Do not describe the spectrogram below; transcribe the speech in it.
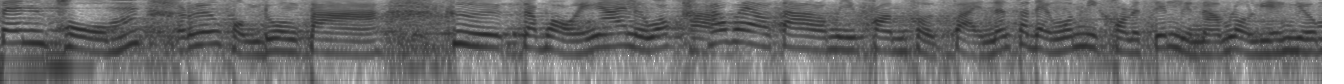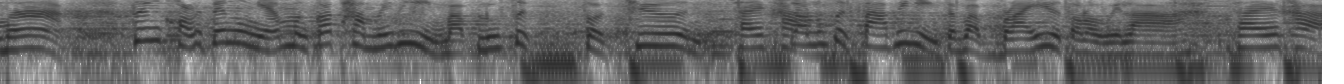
เส้นผมเรื่องของดวงตา คือจะบอกง่ายๆเลยว่าค่ะถ้าแววตาเรามีความสดใสนั่นแสดงว่ามีคอลลาเจนหรือน้ำหล่อเลี้ยงเยอะมาก ซึ่งคอลลาเจนตรงเนี้ยมันก็ทำให้พี่หญิงแบบรู้สึกสดชื่นใช่ค่ะเรารู้สึกตาพี่หญิงจะแบบไบรท์อยู่ตลอดเวลา ใช่ค่ะ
